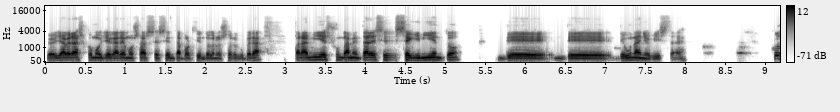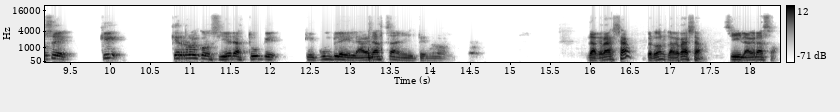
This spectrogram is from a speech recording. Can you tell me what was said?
pero ya verás cómo llegaremos al 60% que no se recupera. Para mí es fundamental ese seguimiento de, un año vista. ¿eh? José, ¿qué, rol consideras tú que, que cumple la grasa en el tendón? ¿La grasa? Perdón, la grasa. Sí, la grasa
